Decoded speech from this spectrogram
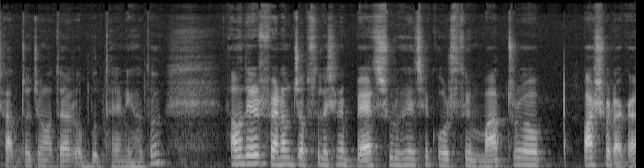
ছাত্র জনতার অভ্যুত্থানে নিহত। আমাদের ফ্যানম জব সলিউশনের ব্যাচ শুরু হয়েছে কোর্স ফি মাত্র পাঁচশো টাকা।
